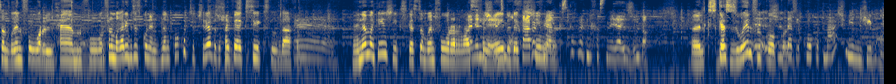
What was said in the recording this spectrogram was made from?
تنبغي نفور اللحام نفور. في المغرب تتكون عندنا الكوكوط تشريها تلقاي فيها كسيكس لداخل آه. هنا ما كاينش الكسكاس تنبغي نفور الراس في العيد وداك الشيء ما الكسكس ولكن خاصني لها الجلدة؟ آه، الكسكاس زوين في الكوكوط جلده الكوكوط ما عرفتش منين نجيبها.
